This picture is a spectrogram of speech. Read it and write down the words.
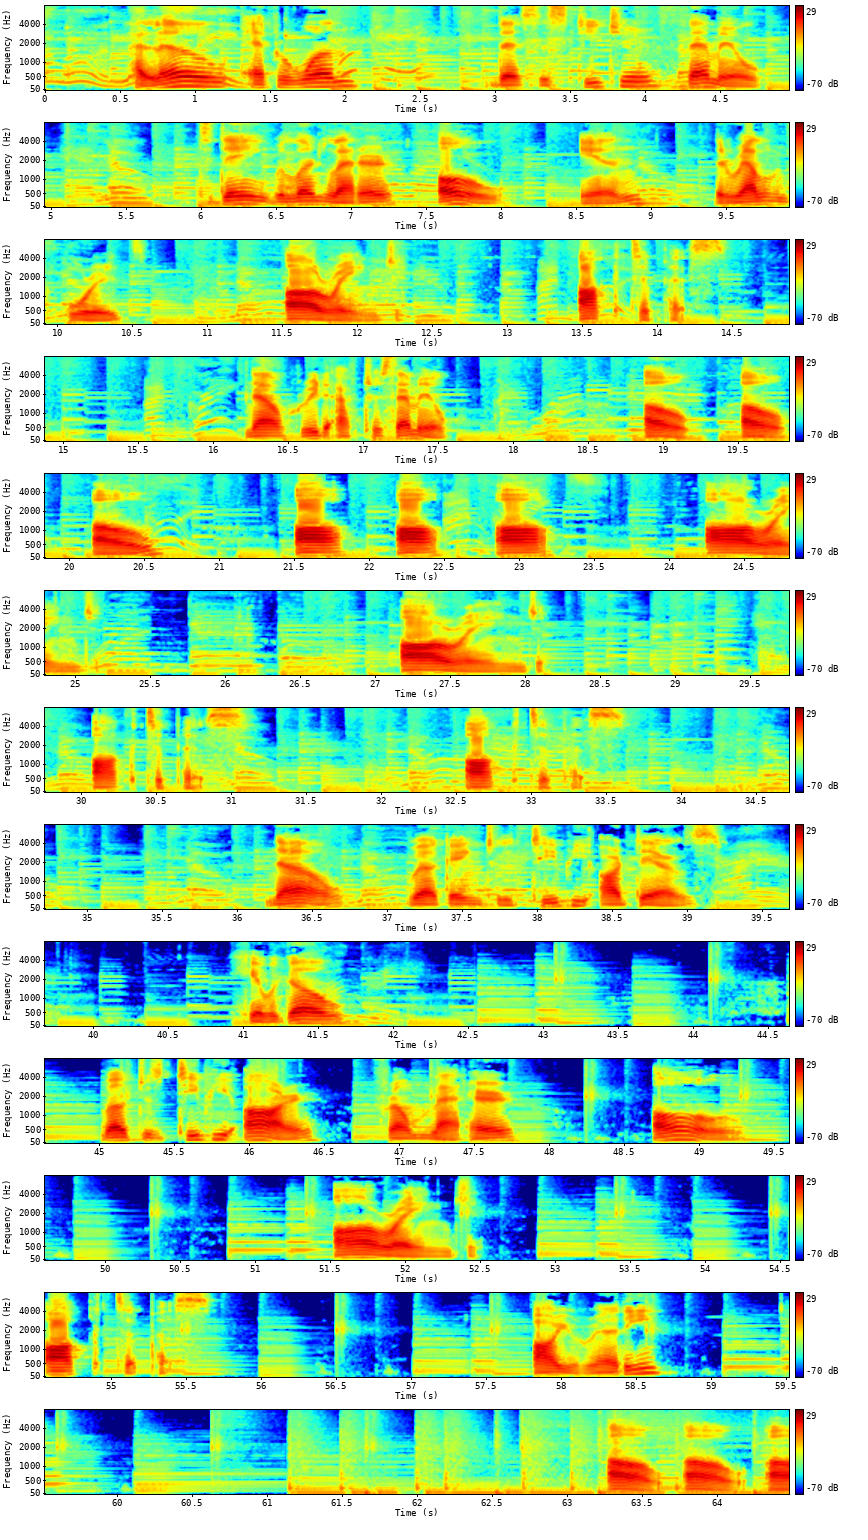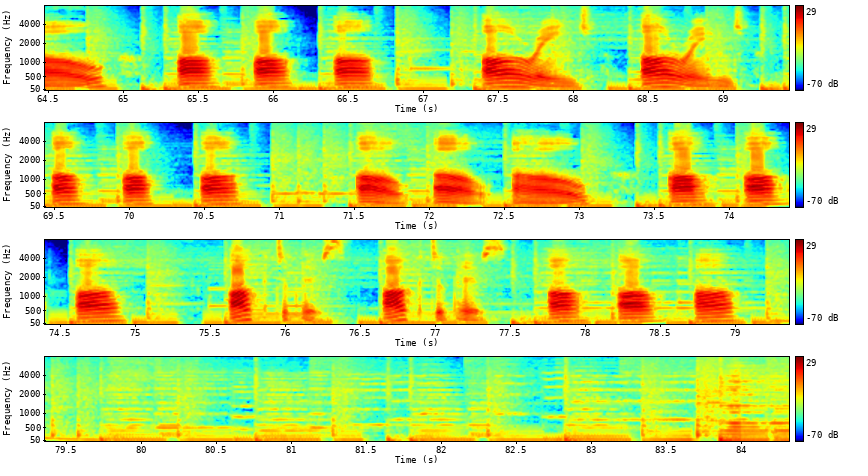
Hello, everyone. This is teacher Samuel. Today we learn letter O in the relevant words orange, octopus. Now read after Samuel. O, O, O, O, O, O, orange, orange, octopus, octopus. Now we are going to TPR dance. Here we go. Well, to the TPR from letter O. Orange. Octopus. Are you ready? O O O O O O Orange Orange O O O O O O O O O Octopus Octopus O O O Thank you.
